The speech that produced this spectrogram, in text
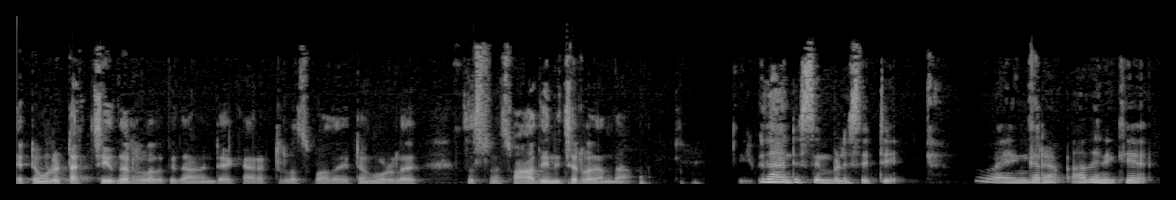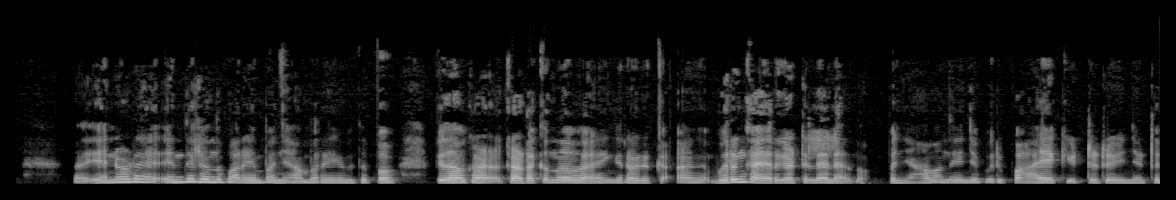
ഏറ്റവും കൂടുതൽ ടച്ച് ചെയ്തിട്ടുള്ളത് പിതാവിന്റെ ക്യാരക്ടറുള്ള സ്വഭാവം ഏറ്റവും കൂടുതൽ സിസ്റ്ററിനെ സ്വാധീനിച്ചിട്ടുള്ളത് എന്താണ്? പിതാവിന്റെ സിംപ്ലിസിറ്റി ഭയങ്കര അതെനിക്ക് എന്നോട് എന്തെങ്കിലും ഒന്ന് പറയുമ്പോൾ ഞാൻ പറയും ഇതിപ്പോൾ പിതാവ് കിടക്കുന്നത് ഭയങ്കര ഒരു വെറും കയറ് കെട്ടിലായിരുന്നു അപ്പം ഞാൻ വന്നു കഴിഞ്ഞപ്പോൾ ഒരു പായൊക്കെ ഇട്ടിട്ട് കഴിഞ്ഞിട്ട്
